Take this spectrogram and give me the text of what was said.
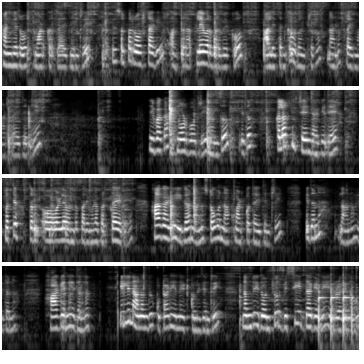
ಹಾಗೆ ರೋಸ್ಟ್ ಮಾಡ್ಕೊತಾ ಇದ್ದೀನಿ ರೀ. ಇದು ಸ್ವಲ್ಪ ರೋಸ್ಟಾಗಿ ಒಂಥರ ಫ್ಲೇವರ್ ಬರಬೇಕು. ಅಲ್ಲಿ ತನಕ ಒಂದೊಂಚೂರು ನಾನು ಫ್ರೈ ಮಾಡ್ತಾ ಇದ್ದೀನಿ. ಇವಾಗ ನೋಡ್ಬೋದು ರೀ ನಮ್ಮದು ಇದು ಕಲರ್ ಚೇಂಜ್ ಆಗಿದೆ. ಮತ್ತು ತಲ್ ಒಳ್ಳೆ ಒಂದು ಪರಿಮಳ ಬರ್ತಾ ಇದೆ. ಹಾಗಾಗಿ ಈಗ ನಾನು ಸ್ಟೌವನ್ನು ಆಫ್ ಮಾಡ್ಕೋತಾ ಇದ್ದೀನಿ ರೀ ಇದನ್ನು ನಾನು ಇದನ್ನು ಹಾಗೇ ಇದನ್ನು ಇಲ್ಲಿ ನಾನೊಂದು ಕುಟಾಣಿಯನ್ನು ಇಟ್ಕೊಂಡಿದ್ದೀನಿ ರೀ ನಮ್ಮದು ಇದೊಂಚೂರು ಬಿಸಿ ಇದ್ದಾಗೇ ಇದರೊಳಗೆ ನಾವು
